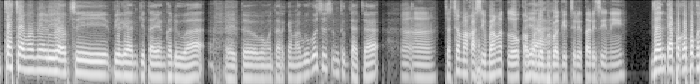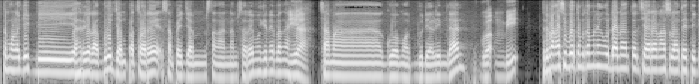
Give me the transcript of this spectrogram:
Caca memilih opsi pilihan kita yang kedua, yaitu memutarkan lagu khusus untuk Caca. Heeh. Caca makasih banget loh kamu Iya. udah berbagi cerita di sini. Jangan kapok-kapok ketemu lagi di hari Rabu jam 4 sore sampai jam setengah 6 sore mungkin ya Bang ya. Iya, Sama gua Maud Budi Alim dan gua Embi. Terima kasih buat teman-teman yang udah nonton siaran langsung lantai 3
